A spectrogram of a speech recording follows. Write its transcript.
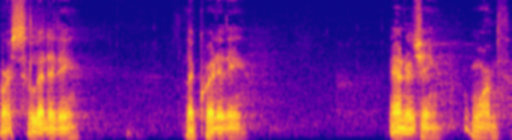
or solidity, liquidity, energy, warmth.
